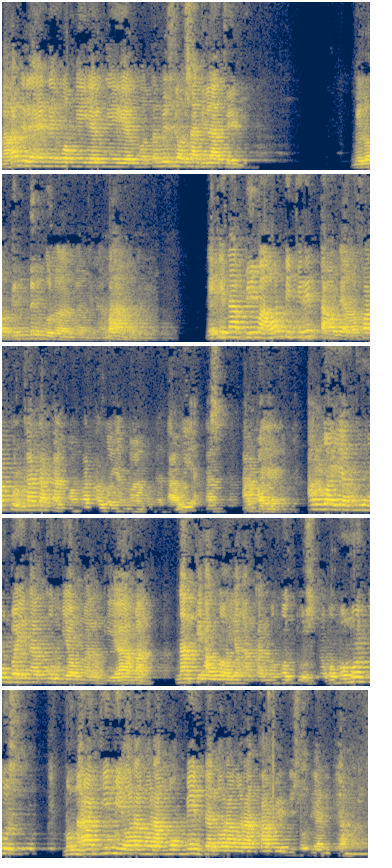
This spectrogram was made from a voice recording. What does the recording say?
Maka nilai eneng wong ngiyel ngiyel ngoten wis gak usah dilatih. Melok gendeng bulan panjenengan, paham Niki Nabi mawon diperintah oleh Allah. Fakul katakan Muhammad Allah yang maha mengetahui atas apa yang Allah yang bainakum yaumal kiamat. Nanti Allah yang akan memutus, atau memutus, menghakimi orang-orang mukmin dan orang-orang kafir di sore hari kiamat.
